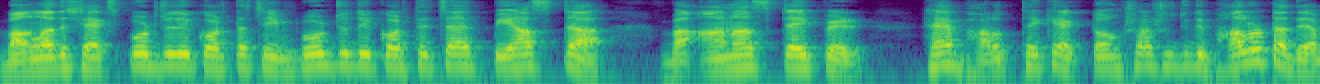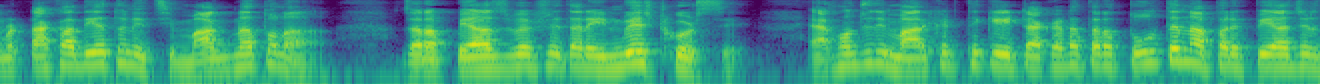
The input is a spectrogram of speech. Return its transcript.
বাংলাদেশ এক্সপোর্ট যদি করতে চায় ইম্পোর্ট যদি করতে চায়, পেঁয়াজটা বা আনাজ টাইপের হ্যাঁ ভারত থেকে একটা অংশ আসুক, যদি ভালোটা দেয়, আমরা টাকা দিয়ে তো নিচ্ছি, মাগনা তো না। যারা পেঁয়াজ ব্যবসায়ী তারা ইনভেস্ট করছে। এখন যদি মার্কেট থেকে এই টাকাটা তারা তুলতে না পারে, পেঁয়াজের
